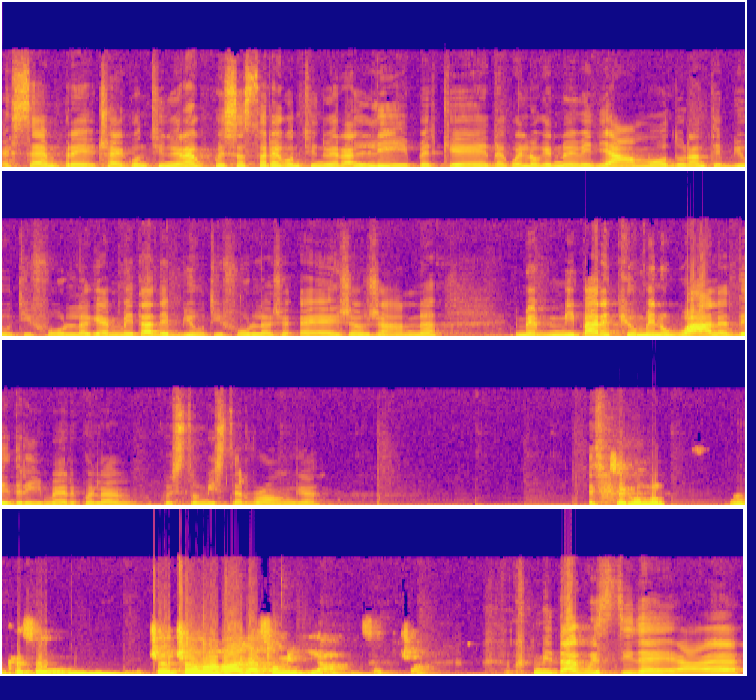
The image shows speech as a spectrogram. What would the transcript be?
è sempre, cioè continuerà, questa storia continuerà lì perché da quello che noi vediamo durante Beautiful, che è metà di Beautiful, cioè, è Jean Jean, mi pare più o meno uguale a Daydreamer, quella, questo Mr. Wrong. secondo me anche se c'è, c'è una vaga somiglianza diciamo mi dà quest'idea, eh.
